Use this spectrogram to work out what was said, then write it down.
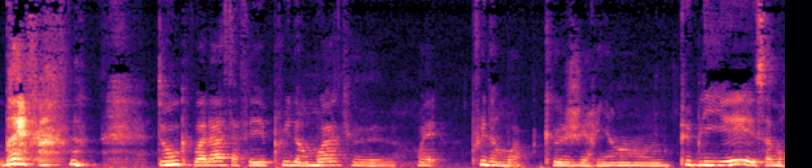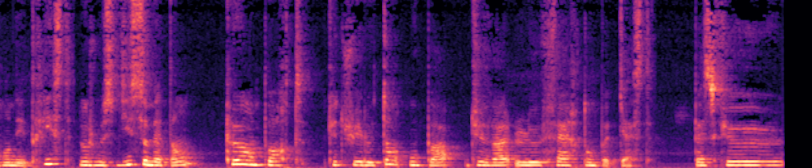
bref. Donc voilà, ça fait plus d'un mois que. Ouais, plus d'un mois que j'ai rien publié et ça me rendait triste. Donc je me suis dit ce matin, peu importe que tu aies le temps ou pas, tu vas le faire ton podcast. Parce que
